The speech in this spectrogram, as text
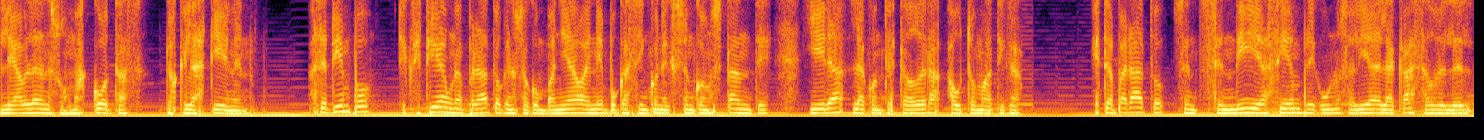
le hablan a sus mascotas, los que las tienen. Hace tiempo existía un aparato que nos acompañaba en épocas sin conexión constante y era la contestadora automática. Este aparato se encendía siempre que uno salía de la casa o del,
